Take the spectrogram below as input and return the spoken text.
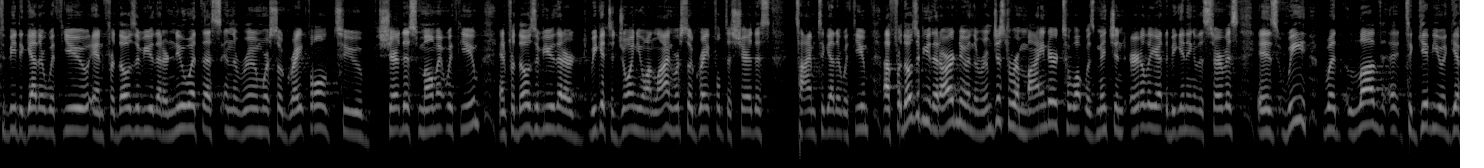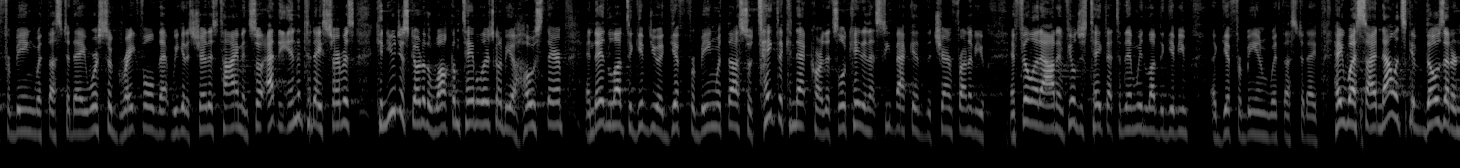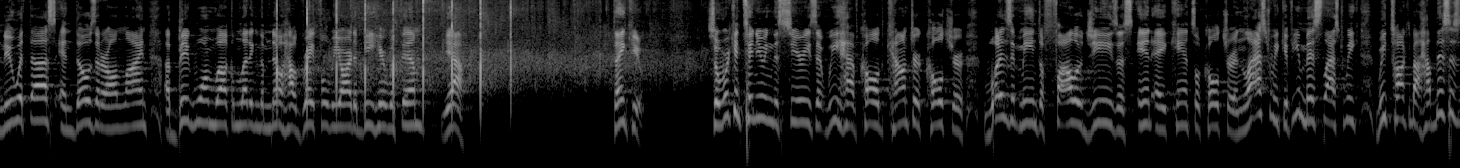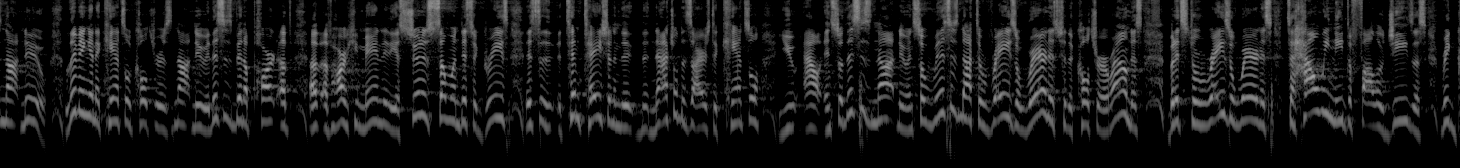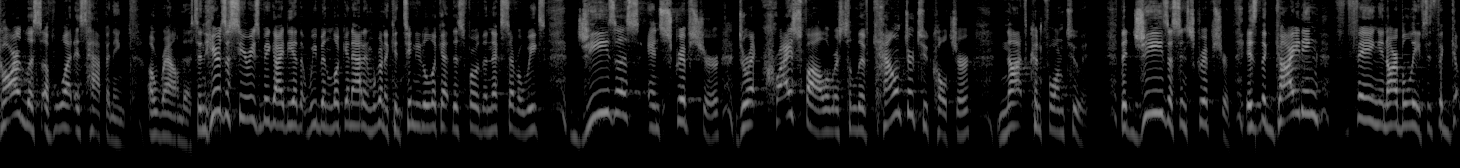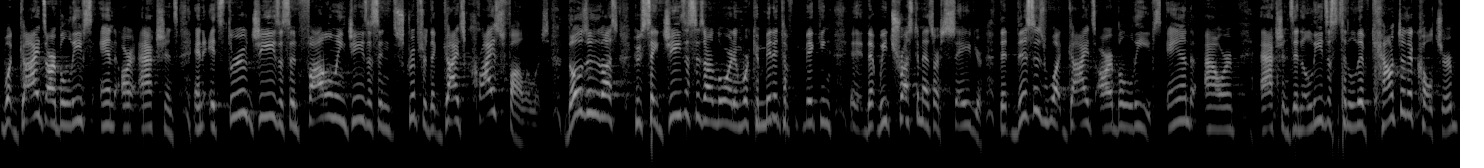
to be together with you. And for those of you that are new with us in the room, we're so grateful to share this moment with you. And for those of you that are, we get to join you online, we're so grateful to share this time together with you. Uh, for those of you that are new in the room, just a reminder to what was mentioned earlier at the beginning of the service is we would love uh, to give you a gift for being with us today. We're so grateful that we get to share this time. And so at the end of today's service, can you just go to the welcome table? There's going to be a host there, and they'd love to give you a gift for being with us. So take the Connect card that's located in that seat back in the chair in front of you and fill it out. And if you'll just take that to them, we'd love to give you a gift for being with us today. Hey, Westside, now let's give those that are new with us and those that are online a big warm welcome, letting them know how grateful we are to be here with them. Yeah. Thank you. So, we're continuing the series that we have called Counterculture. What does it mean to follow Jesus in a cancel culture? And last week, if you missed last week, we talked about how this is not new. Living in a cancel culture is not new. This has been a part of, of, of our humanity. As soon as someone disagrees, it's a, a temptation and the, the natural desires to cancel you out. And so, this is not new. And so, this is not to raise awareness to the culture around us, but it's to raise awareness to how we need to follow Jesus, regardless of what is happening around around us. And here's a series big idea that we've been looking at, and we're going to continue to look at this for the next several weeks. Jesus and Scripture direct Christ followers to live counter to culture, not conform to it. That Jesus in Scripture is the guiding thing in our beliefs. It's the, what guides our beliefs and our actions. And it's through Jesus and following Jesus in Scripture that guides Christ followers. Those of us who say Jesus is our Lord and we're committed to making eh, that we trust Him as our Savior, that this is what guides our beliefs and our actions. And it leads us to live counter the culture,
